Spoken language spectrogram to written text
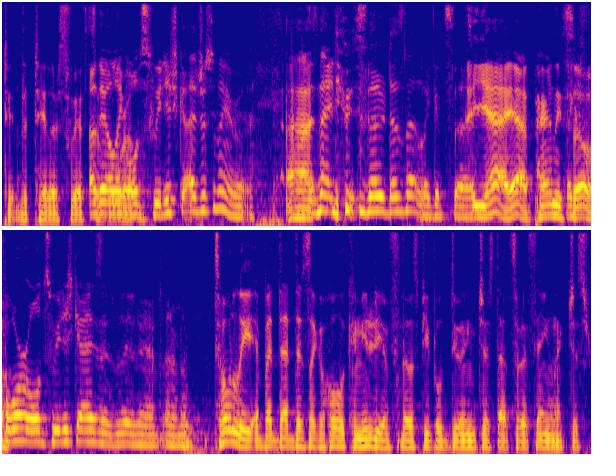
T- the Taylor Swift. Are they all like old Swedish guys or something? Or? Uh, isn't that isn't that who does that? Like it's uh, Yeah, yeah. Apparently like so. four old Swedish guys. I don't know. Totally, but that there's like a whole community of those people doing just that sort of thing, like just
